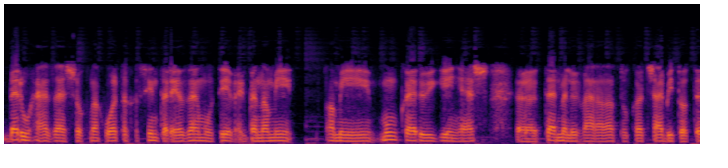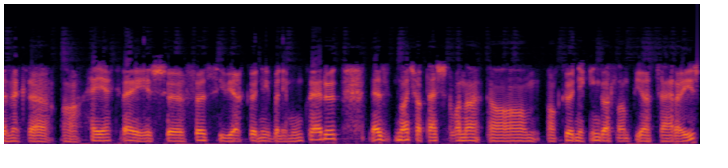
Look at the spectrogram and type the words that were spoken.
beruházásoknak voltak a szintere az elmúlt években, ami ami munkaerőigényes termelővállalatokat csábított ezekre a helyekre, és felszívja a környékbeli munkaerőt. Ez nagy hatása van a, a, a környék ingatlan piacára is,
